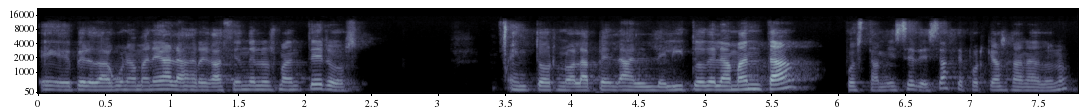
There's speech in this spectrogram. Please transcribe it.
pero de alguna manera la agregación de los manteros en torno al delito de la manta pues también se deshace porque has ganado, ¿no?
